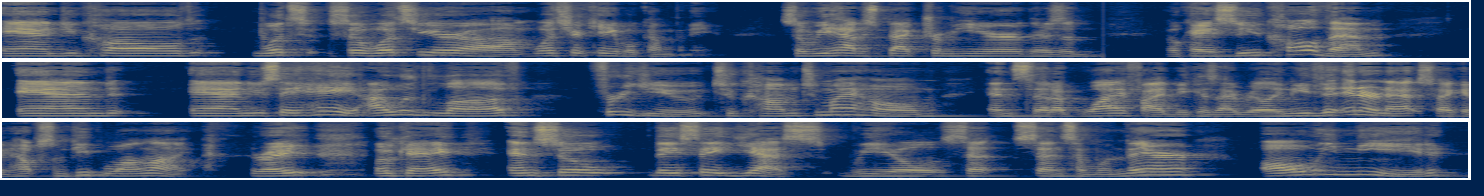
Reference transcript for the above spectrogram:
and you called. What's so? What's your um, what's your cable company? So we have Spectrum here. There's a okay. So you call them, and and you say, hey, I would love for you to come to my home and set up Wi-Fi because I really need the internet so I can help some people online, right? Okay. And so they say, yes, we'll set, send someone there. All we need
